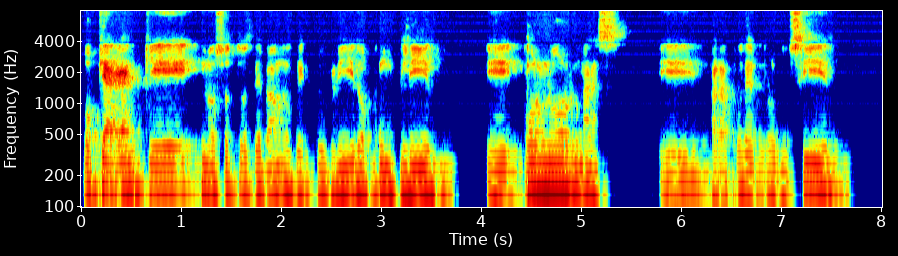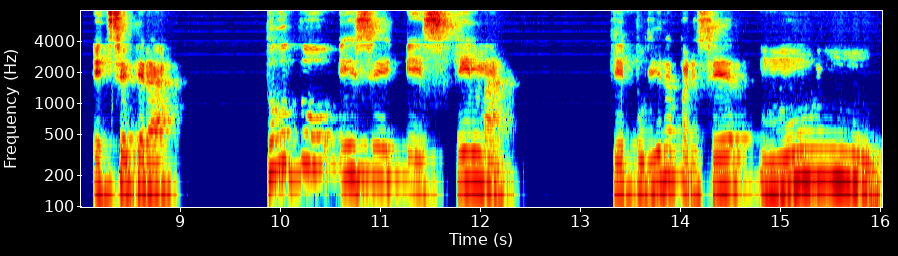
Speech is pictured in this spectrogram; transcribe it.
o que hagan que nosotros debamos de cubrir o cumplir con normas para poder producir, etcétera. Todo ese esquema que pudiera parecer muy,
